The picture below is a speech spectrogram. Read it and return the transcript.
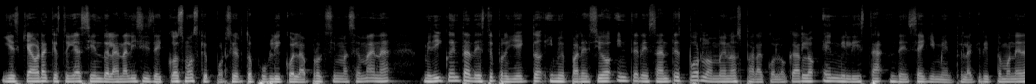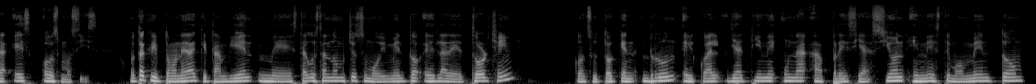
y es que ahora que estoy haciendo el análisis de Cosmos, que por cierto publico la próxima semana, me di cuenta de este proyecto y me pareció interesante por lo menos para colocarlo en mi lista de seguimiento. La criptomoneda es Osmosis. Otra criptomoneda que también me está gustando mucho su movimiento es la de Torchain con su token Run, el cual ya tiene una apreciación en este momento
